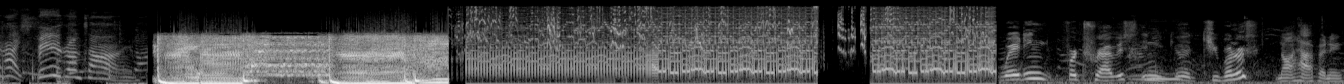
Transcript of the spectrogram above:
Guys, speed run time. Waiting for Travis in uh, Cube Runners? Not happening.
